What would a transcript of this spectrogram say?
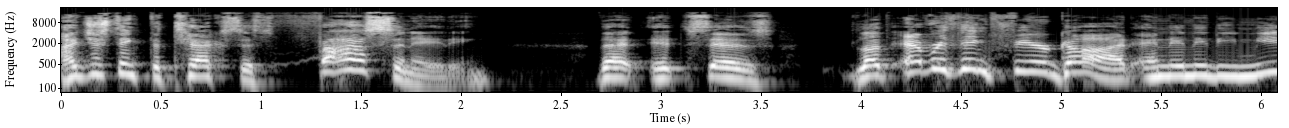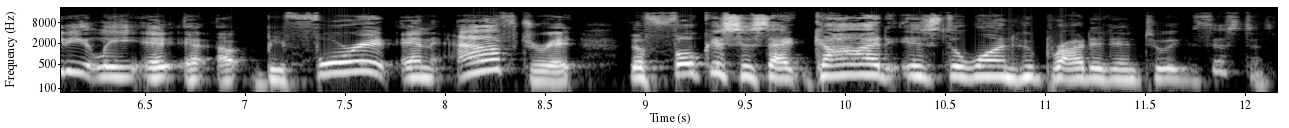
I just think the text is fascinating that it says, let everything fear God. And then it immediately, it, uh, before it and after it, the focus is that God is the one who brought it into existence.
